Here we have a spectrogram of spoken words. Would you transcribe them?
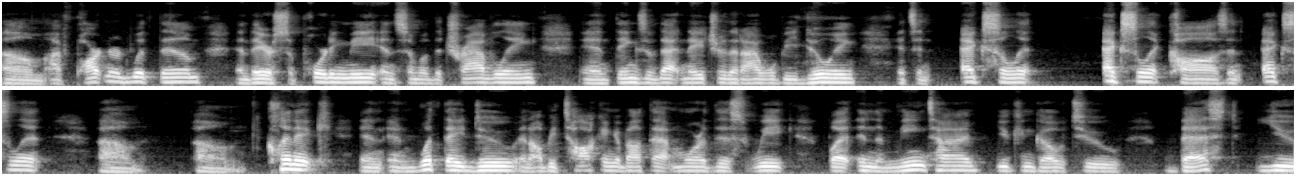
Um, I've partnered with them and they are supporting me in some of the traveling and things of that nature that I will be doing. It's an excellent, excellent cause, an excellent um, um, clinic and, and what they do. And I'll be talking about that more this week. But in the meantime, you can go to bestumhc.com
